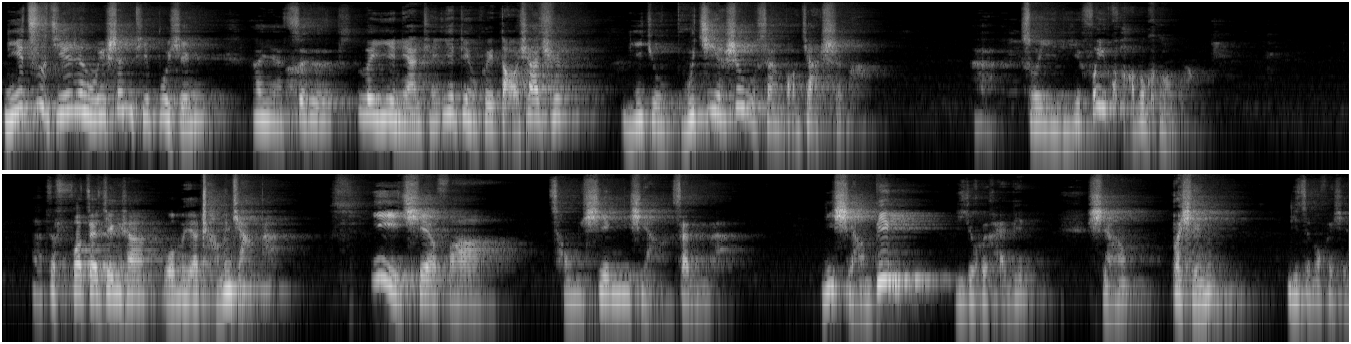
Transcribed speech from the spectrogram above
你自己认为身体不行，哎呀，这累一两天一定会倒下去，你就不接受三宝加持嘛？啊，所以你非垮不可嘛？啊，这佛在经上我们也常讲的，一切法从心想生啊。你想病，你就会害病；想不行，你怎么会行？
